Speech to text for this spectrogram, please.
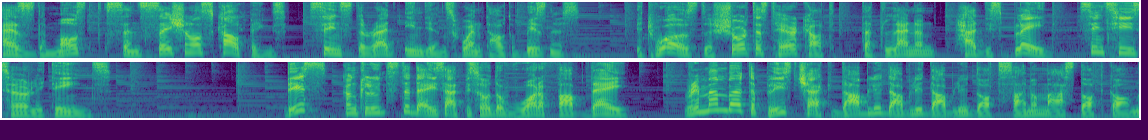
as the most sensational scalpings since the Red Indians went out of business. It was the shortest haircut that Lennon had displayed since his early teens. This concludes today's episode of What a Fab Day. Remember to please check www.simonmas.com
